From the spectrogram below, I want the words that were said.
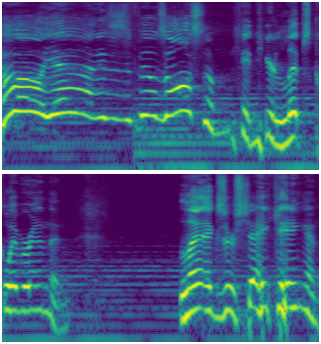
oh, yeah, this feels awesome. And your lips quivering and legs are shaking and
